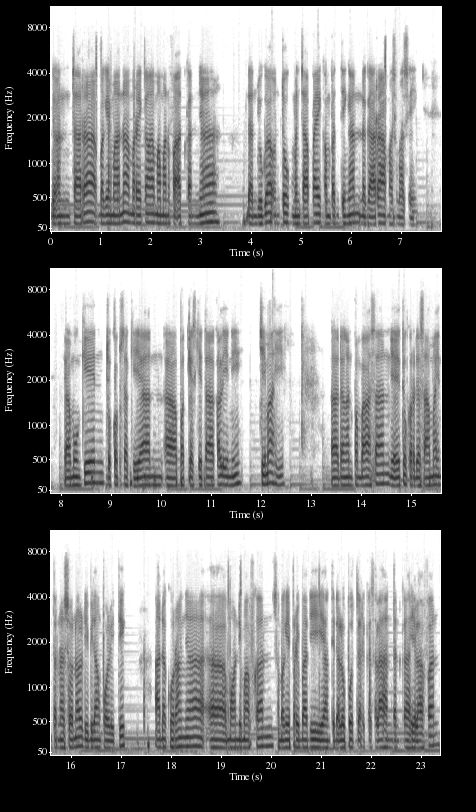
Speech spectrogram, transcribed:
dengan cara bagaimana mereka memanfaatkannya dan juga untuk mencapai kepentingan negara masing-masing. Ya mungkin cukup sekian uh, podcast kita kali ini, Cimahi, uh, dengan pembahasan yaitu kerjasama internasional di bidang politik. Ada kurangnya uh, mohon dimaafkan sebagai pribadi yang tidak luput dari kesalahan dan kehilafan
